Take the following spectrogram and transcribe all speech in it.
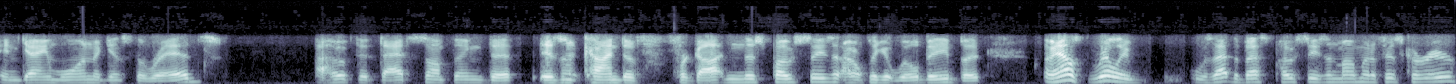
in Game One against the Reds. I hope that that's something that isn't kind of forgotten this postseason. I don't think it will be, but I mean, that was really was that the best postseason moment of his career?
